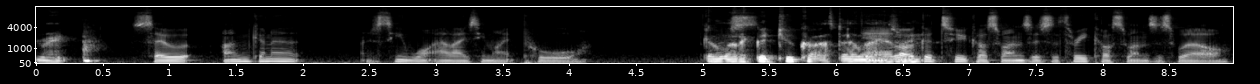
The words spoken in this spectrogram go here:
Right. So I'm gonna. I'm just seeing what allies he might pull. Got a lot of good two cost allies. yeah, a lot right? of good two cost ones. There's the three cost ones as well.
